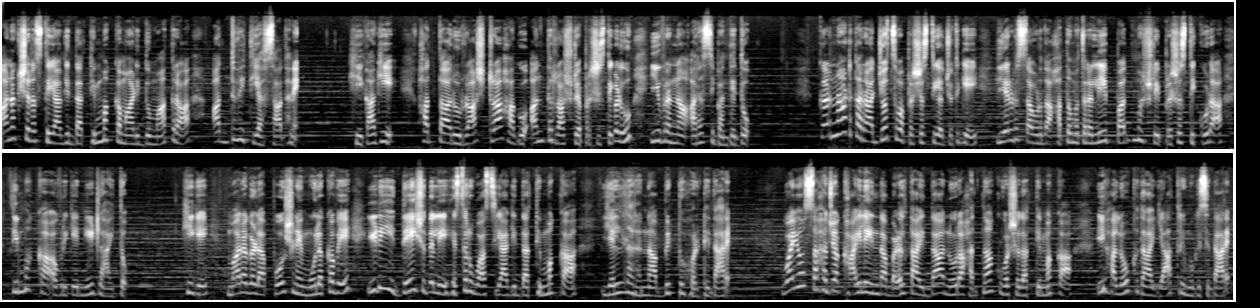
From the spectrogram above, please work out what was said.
ಅನಕ್ಷರಸ್ಥೆಯಾಗಿದ್ದ ತಿಮ್ಮಕ್ಕ ಮಾಡಿದ್ದು ಮಾತ್ರ ಅದ್ವಿತೀಯ ಸಾಧನೆ. ಹೀಗಾಗಿಯೇ ಹತ್ತಾರು ರಾಷ್ಟ್ರ ಹಾಗೂ ಅಂತಾರಾಷ್ಟ್ರೀಯ ಪ್ರಶಸ್ತಿಗಳು ಇವರನ್ನ ಅರಸಿ ಬಂದಿದ್ದು. ಕರ್ನಾಟಕ ರಾಜ್ಯೋತ್ಸವ ಪ್ರಶಸ್ತಿಯ ಜೊತೆಗೆ ಎರಡು ಸಾವಿರದ ಹತ್ತೊಂಬತ್ತರಲ್ಲಿ ಪದ್ಮಶ್ರೀ ಪ್ರಶಸ್ತಿ ಕೂಡ ತಿಮ್ಮಕ್ಕ ಅವರಿಗೆ ನೀಡಲಾಯಿತು. ಹೀಗೆ ಮರಗಳ ಪೋಷಣೆ ಮೂಲಕವೇ ಇಡೀ ದೇಶದಲ್ಲಿ ಹೆಸರುವಾಸಿಯಾಗಿದ್ದ ತಿಮ್ಮಕ್ಕ ಎಲ್ಲರನ್ನ ಬಿಟ್ಟು ಹೊರಟಿದ್ದಾರೆ. ವಯೋಸಹಜ ಕಾಯಿಲೆಯಿಂದ ಬಳಲ್ತಾ ಇದ್ದ ನೂರ ಹದಿನಾಲ್ಕು ವರ್ಷದ ತಿಮ್ಮಕ್ಕ ಈ ಯಾತ್ರೆ ಮುಗಿಸಿದ್ದಾರೆ.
